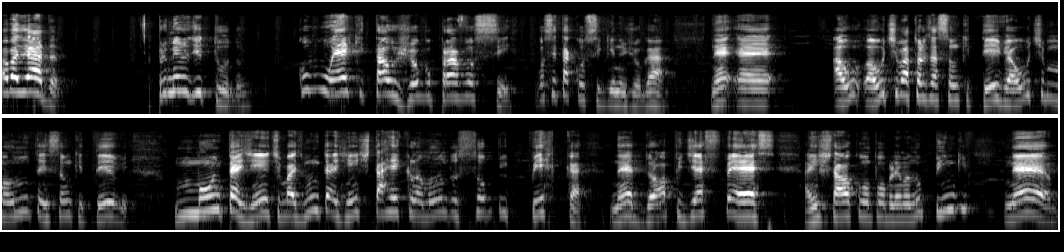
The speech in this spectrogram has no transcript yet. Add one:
Rapaziada, Primeiro de tudo, como é que tá o jogo pra você? Você tá conseguindo jogar? Né? É, a, a última atualização que teve, a última manutenção que teve, muita gente, mas muita gente está reclamando sobre perca, né, drop de FPS. A gente estava com um problema no ping, né,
